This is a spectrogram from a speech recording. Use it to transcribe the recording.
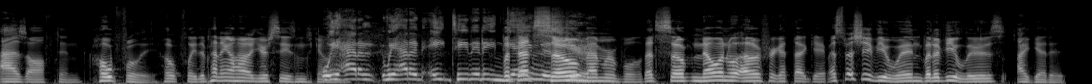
as often. Hopefully, hopefully, depending on how your season's going. we had a we had an 18 inning But game But that's so year. memorable. That's so no one will ever forget that game, especially if you win. But if you lose, I get it.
